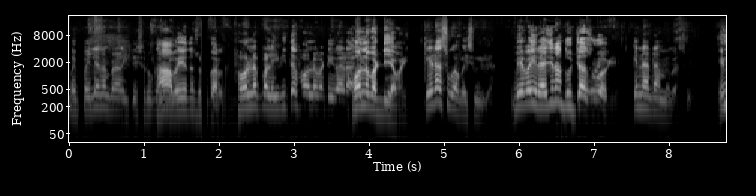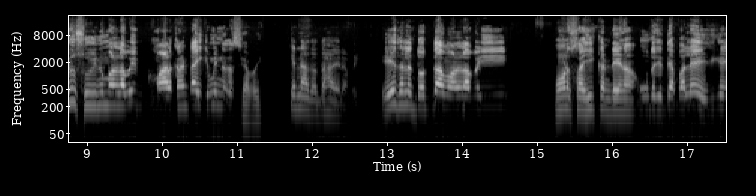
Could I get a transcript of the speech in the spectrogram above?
ਬਾਈ ਪਹਿਲੇ ਨੰਬਰ ਵਾਲੀ ਤੇ ਸ਼ੁਰੂ ਕਰ ਹਾਂ। ਬਈ ਇਹ ਤਾਂ ਸ਼ੁਰੂ ਕਰ ਲੈਂਦੇ। ਫੁੱਲ ਪਲੀ ਵੀ ਤੇ ਫੁੱਲ ਵੱਡੀ ਵੜਾ ਫੁੱਲ ਵੱਡੀ ਆ ਬਈ। ਕਿਹੜਾ ਸੂਆ ਬਾਈ ਸੂਈ ਆ? ਬੇ ਬਈ ਰਹਿ ਜਣਾ ਦੂਜਾ ਸੂਆ ਗਈ ਕਿੰਨਾ ਟਾਈਮ ਹੋ ਗਿਆ ਸੂਈ? ਇਹਨੂੰ ਸੂਈ ਨੂੰ ਮੰਨ ਲਾ ਬਈ ਮਾਲਕਾਂ ਨੇ 2.5 ਮਹੀਨੇ ਦੱਸਿਆ ਬਈ। ਕਿੰਨਾ ਦੁੱਧ ਹਾਇਰਾ ਬਾਈ? ਇਹ ਥੱਲੇ ਦੁੱਧ ਦਾ ਮੰਨ ਲਾ ਬਈ ਹੁਣ ਸਹੀ ਕੰਡੇ ਨਾ ਉਹ ਤਾਂ ਜਿੱਦੇ ਆਪਾਂ ਲਿਆਏ ਸੀਗੇ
